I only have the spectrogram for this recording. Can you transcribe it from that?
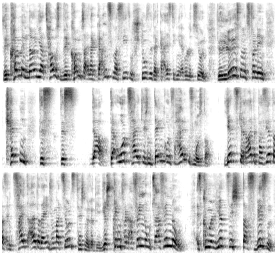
Willkommen im neuen Jahrtausend, willkommen zu einer ganz massiven Stufe der geistigen Evolution. Wir lösen uns von den Ketten des, des, ja, der urzeitlichen Denk- und Verhaltensmuster. Jetzt gerade passiert das im Zeitalter der Informationstechnologie. Wir springen von Erfindung zu Erfindung. Es kumuliert sich das Wissen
